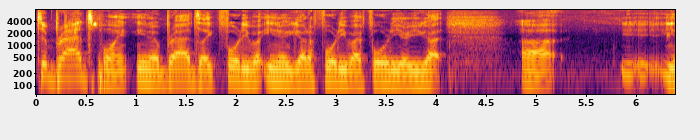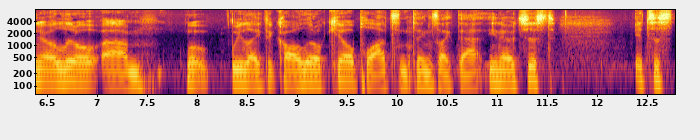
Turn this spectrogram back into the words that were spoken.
to Brad's point, you know, Brad's like 40, but you know, you got a 40 by 40 or you got, uh, y- you know, a little, um, what we like to call little kill plots and things like that. You know, it's just, it's a,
